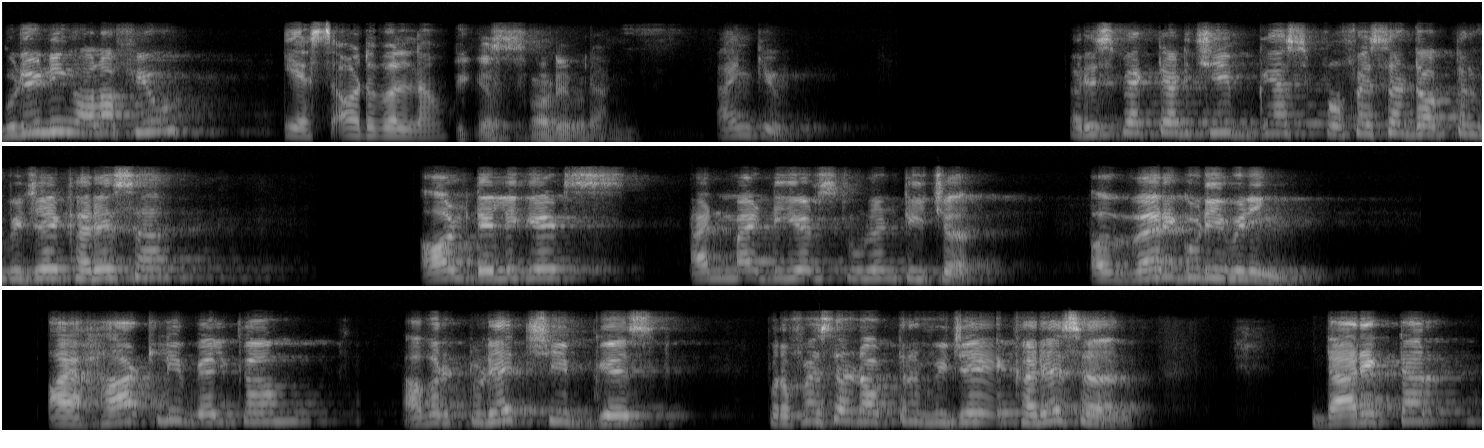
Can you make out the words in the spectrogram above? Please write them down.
Good evening, all of you. Yes, audible now. Yes, audible. Thank you. Respected Chief Guest Professor Dr. Vijay Khare sir, all delegates and my dear student teacher, a very good evening. I heartily welcome our today's chief guest, Professor Dr. Vijay Khare sir, Director,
